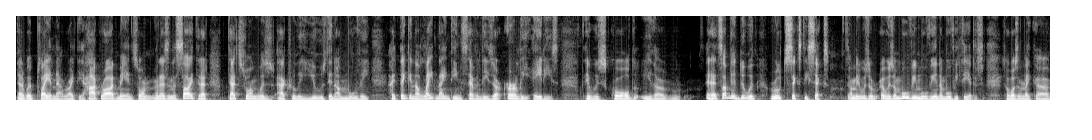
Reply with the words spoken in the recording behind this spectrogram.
that we're playing now, right? The Hot Rod Man song. And as an aside to that, that song was actually used in a movie, I think in the late 1970s or early 80s. It was called either, it had something to do with Route 66. I mean, it was a it was a movie movie in the movie theaters, so it wasn't like uh,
